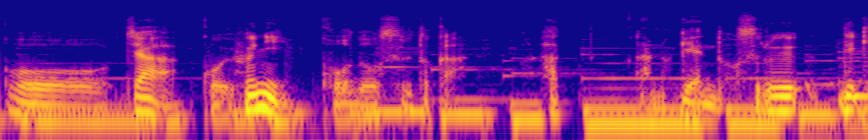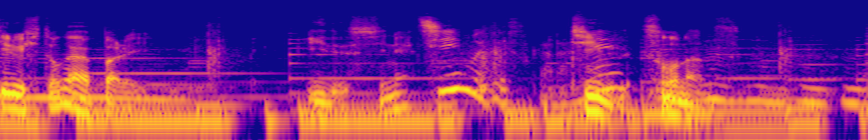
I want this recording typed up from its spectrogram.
こうじゃあこういうふうに行動するとかはあの言動するできる人がやっぱりいいですしね。チームですからね。チームそうなんですうんうんうん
